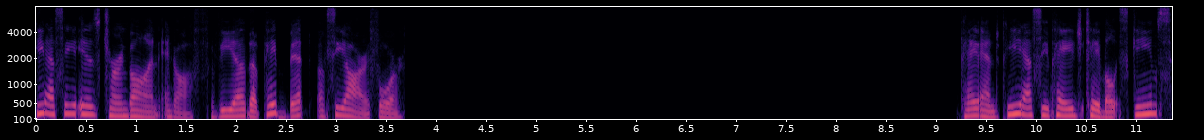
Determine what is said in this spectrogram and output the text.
PSE is turned on and off via the PAE bit of CR4. PAE and PSE page table schemes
